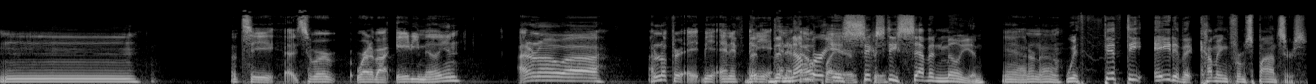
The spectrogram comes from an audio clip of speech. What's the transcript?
Mm, let's see. Uh, So we're we're at about eighty million. I don't know. Uh, I don't know if there and if The, any the number players is 67 million. Yeah, I don't know. With 58 of it coming from sponsors.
